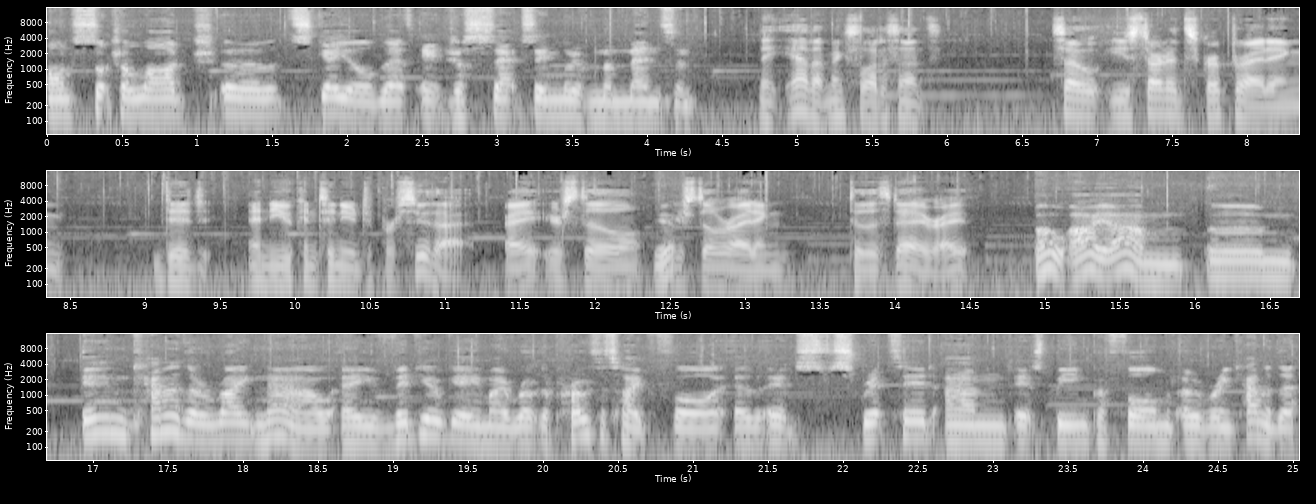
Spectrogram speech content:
on such a large uh, scale that it just sets in with momentum. Yeah, that makes a lot of sense. So you started script writing, did and you continued to pursue that, right? You're still Yeah. you're still writing to this day, right? Oh, I am. Um, in Canada right now, a video game I wrote the prototype for. uh, It's scripted and it's being performed over in Canada,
